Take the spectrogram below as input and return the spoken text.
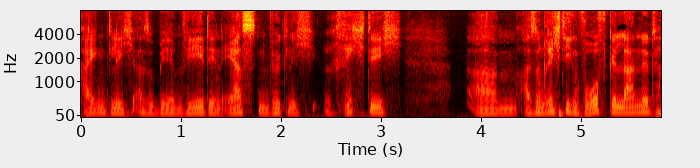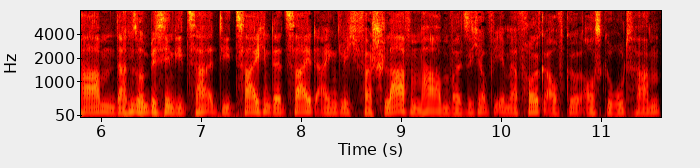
eigentlich, also BMW, den ersten wirklich richtig also einen richtigen Wurf gelandet haben, dann so ein bisschen die, Ze die Zeichen der Zeit eigentlich verschlafen haben, weil sie sich auf ihrem Erfolg ausgeruht haben.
